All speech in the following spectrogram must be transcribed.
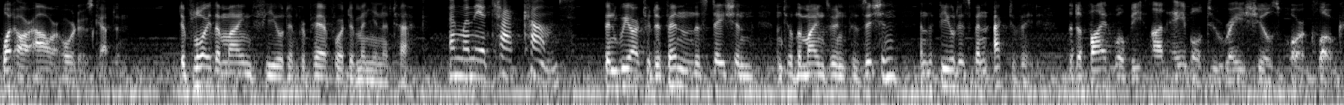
What are our orders, Captain? Deploy the minefield and prepare for a Dominion attack. And when the attack comes, Then we are to defend the station until the mines are in position and the field has been activated. The Defiant will be unable to raise shields or cloak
